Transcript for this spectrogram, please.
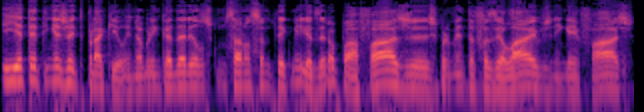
E até tinha jeito para aquilo. E na brincadeira eles começaram-se a meter comigo, a dizer, opá, faz, experimenta fazer lives, ninguém faz,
